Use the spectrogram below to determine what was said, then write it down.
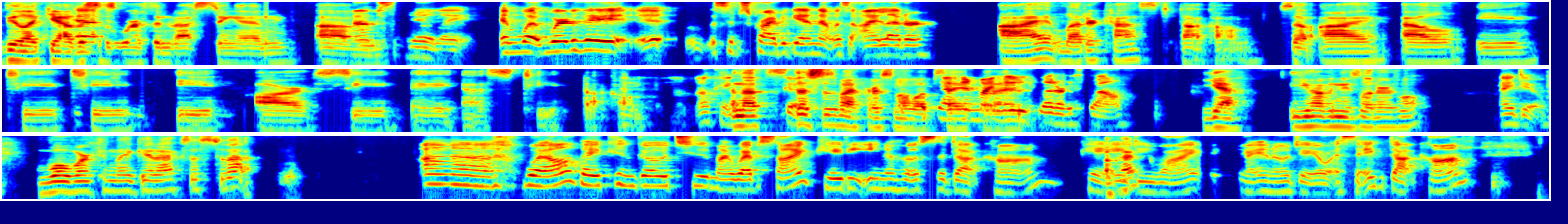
be like, yeah, this Yeah. is worth investing in. Um, Absolutely. And what, where do they uh, subscribe again? That was iLetter? ilettercast.com. So I L E T T E R C A S T dot com. Okay. And that's good. this is my personal I'll that website. In my but I- newsletter as well. yeah, you have a newsletter as well. I do. Well, where can they get access to that? Uh, well, they can go to my website, kadyinojosa.com, K A D Y I N O J O S A dot com,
